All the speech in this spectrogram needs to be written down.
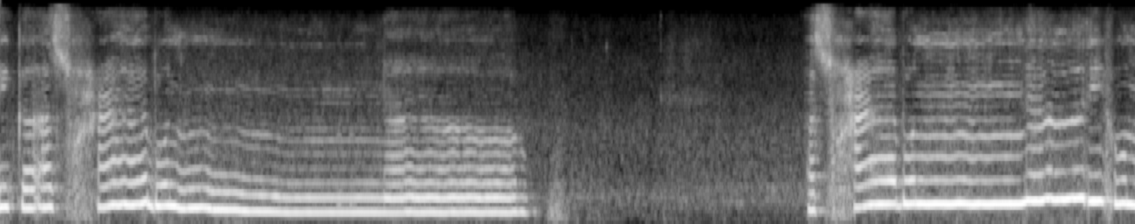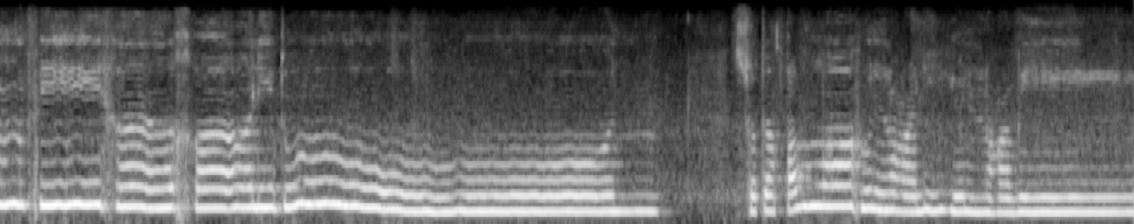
أولئك أصحاب النار. أصحاب النار هم فيها خالدون. صدق الله العلي العظيم.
